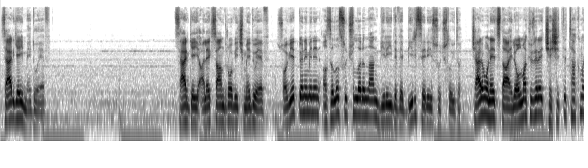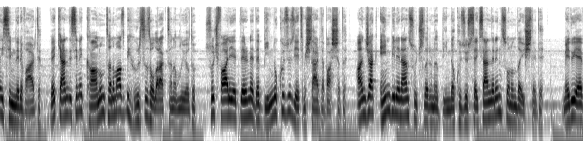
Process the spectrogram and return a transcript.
Sergey Meduev Sergey Aleksandrovich Meduev, Sovyet döneminin azılı suçlularından biriydi ve bir seri suçluydu. Chervonets dahil olmak üzere çeşitli takma isimleri vardı ve kendisini kanun tanımaz bir hırsız olarak tanımlıyordu. Suç faaliyetlerine de 1970'lerde başladı. Ancak en bilinen suçlarını 1980'lerin sonunda işledi. Medvedev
